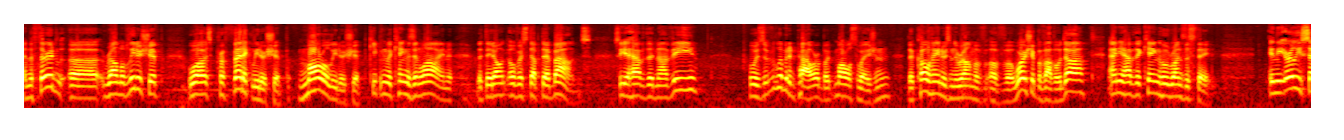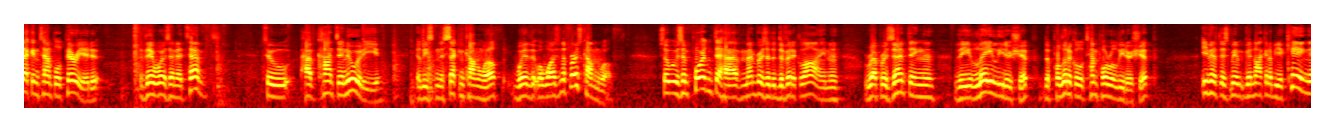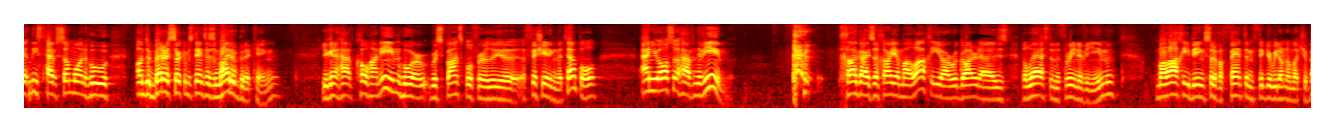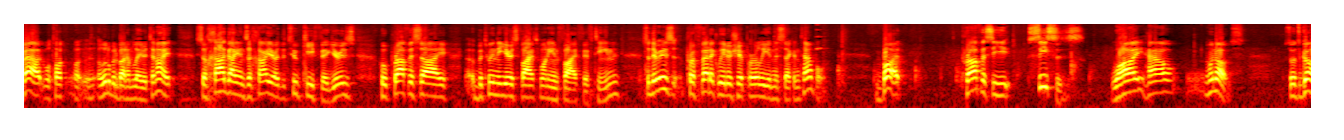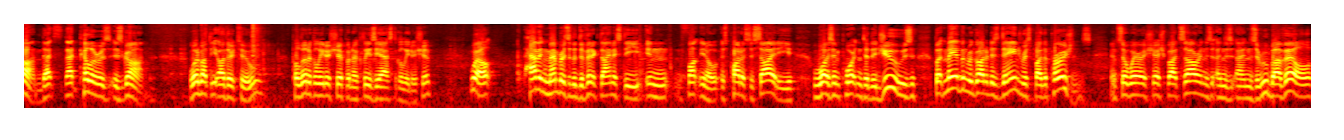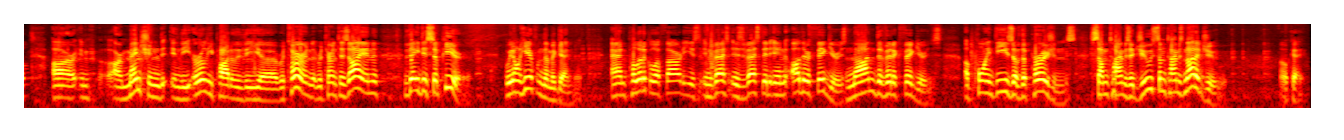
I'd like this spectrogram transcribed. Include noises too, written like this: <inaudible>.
And the third uh, realm of leadership was prophetic leadership, moral leadership, keeping the kings in line that they don't overstep their bounds. So you have the Navi, who is of limited power but moral suasion, the Kohen, who's in the realm of, of uh, worship, of Avodah, and you have the king who runs the state. In the early Second Temple period, there was an attempt to have continuity, at least in the Second Commonwealth, with what was in the First Commonwealth. So it was important to have members of the Davidic line representing the lay leadership, the political temporal leadership. Even if there's not going to be a king, at least have someone who, under better circumstances, might have been a king. You're going to have Kohanim who are responsible for the uh, officiating in the temple, and you also have Nevi'im. <coughs> Chagai, Zechariah, Malachi are regarded as the last of the three Nevi'im. Malachi being sort of a phantom figure we don't know much about. We'll talk a little bit about him later tonight. So Chagai and Zechariah are the two key figures who prophesy uh, between the years 520 and 515. So there is prophetic leadership early in the Second Temple. But prophecy ceases. Why? How? Who knows? So it's gone. That, that pillar is, is gone. What about the other two? Political leadership and ecclesiastical leadership. Well, having members of the Davidic dynasty in, you know, as part of society was important to the Jews, but may have been regarded as dangerous by the Persians. And so, whereas Sheshbatzar and, and, and Zerubbabel are are mentioned in the early part of the uh, return, the return to Zion, they disappear. We don't hear from them again. And political authority is, invest, is vested in other figures, non Davidic figures appointees of the Persians, sometimes a Jew, sometimes not a Jew. Okay.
